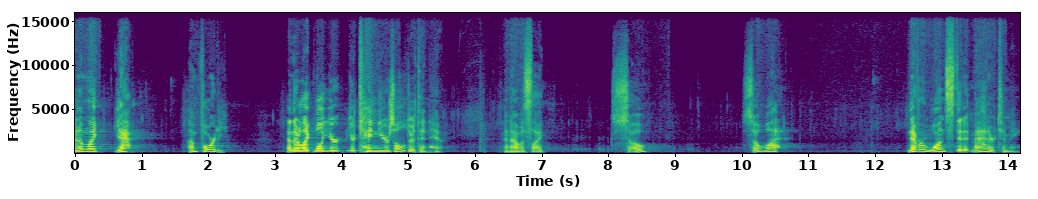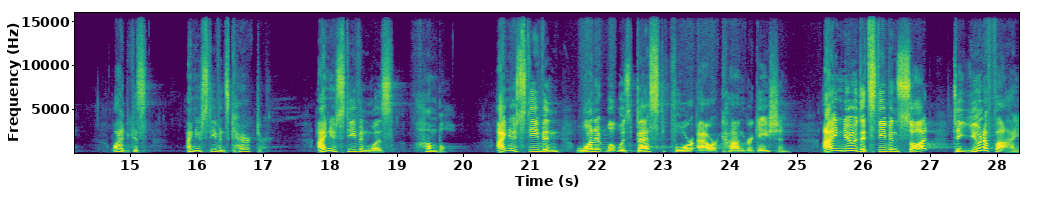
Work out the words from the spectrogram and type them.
And I'm like, yeah, I'm 40. And they're like, well, you're, you're 10 years older than him. And I was like, so? So what? Never once did it matter to me. Why? Because I knew Stephen's character. I knew Stephen was humble. I knew Stephen wanted what was best for our congregation. I knew that Stephen sought to unify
